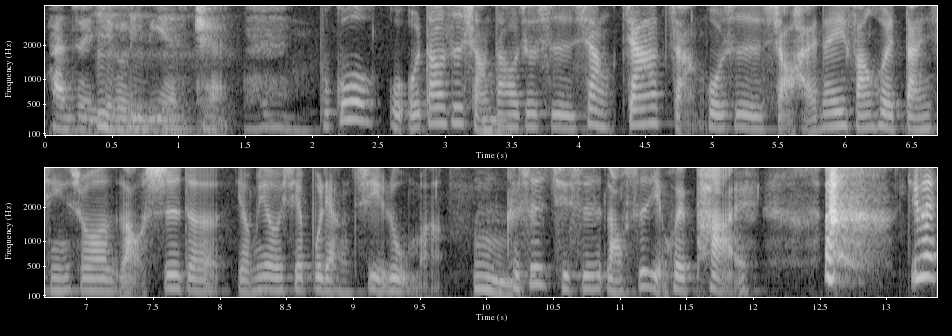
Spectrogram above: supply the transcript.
犯罪记录 DBS check。不过我我倒是想到，就是像家长或是小孩那一方会担心说老师的有没有一些不良记录嘛？嗯，可是其实老师也会怕哎、因为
